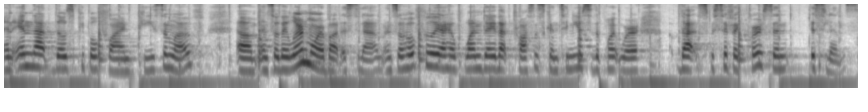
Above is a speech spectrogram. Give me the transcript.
and in that, those people find peace and love, um, and so they learn more about Islam. And so hopefully, I hope one day that process continues to the point where that specific person Islams.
